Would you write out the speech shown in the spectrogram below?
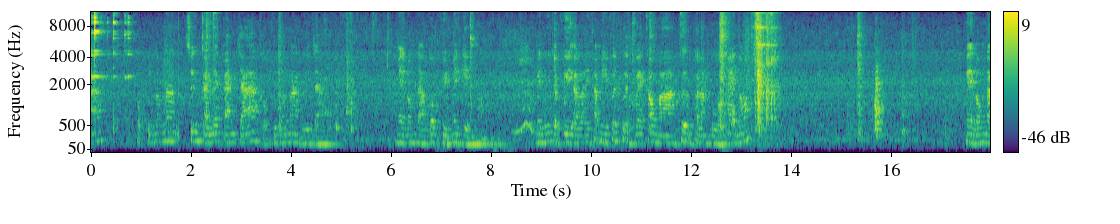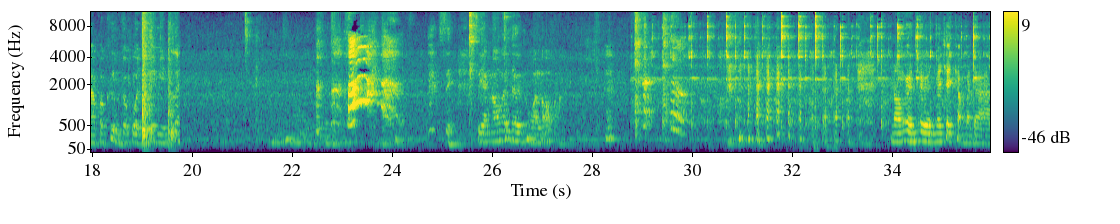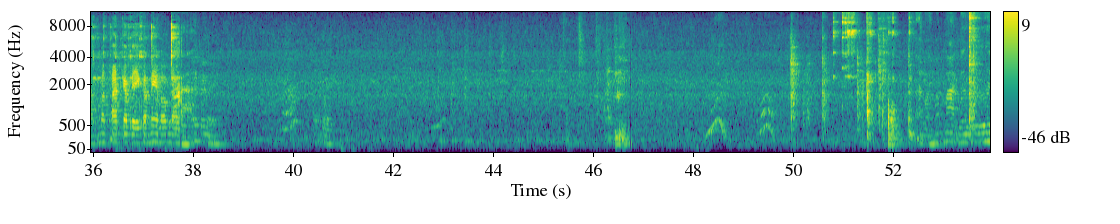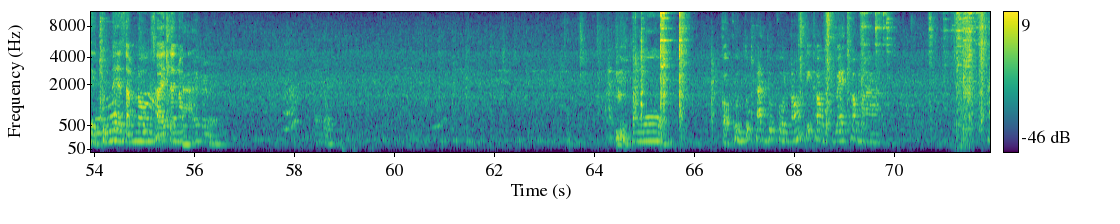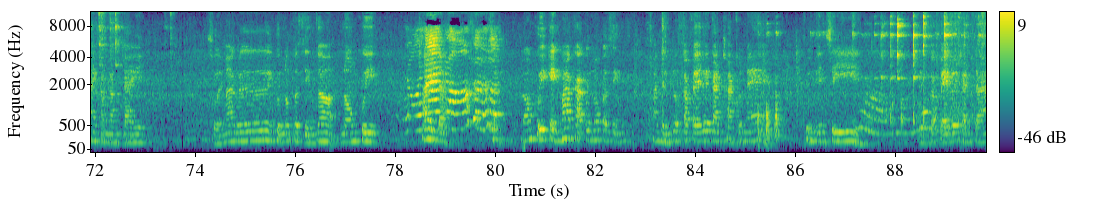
ขอบคุณมากๆ ซึ่งกันและกันจ้า ขอบคุณมากๆเลยจ้า แม่ลงดาวก็คุยไม่เก่ง ไม่รู้จะคุยอะไร ถ้ามีเพื่อนๆแวะเข้ามาเพิ่มพลังบวกให้เนาะแม่ลงดาวก็ขึ้นก็กลัวจะไม่มีเพื่อนเสียงเสียงน้องก็เดินหัวเราะ น้องเอินเอินไม่ใช่ธรรมดา มาทานกาแฟกับแม่ล้อมดาวอร่อยมาก ๆ เลย คุณแม่สำรองสายสนอง โมขอบคุณทุกท่านทุกคนเนาะที่เข้าแวะเข้ามา ให้กำลังใจ สวยมากเลย คุณนพสินก็น้องคุยใช่จ้ะน้องคุยเก่งมากค่ะ คุณนพสินมาดื่มกาแฟด้วยกันค่ะคุณแม่ คุณอินซีดื่มกาแฟด้วยกันจ้า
